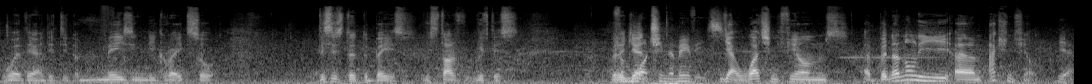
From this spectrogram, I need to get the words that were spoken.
who were there and they did amazingly great. So this is the, the base. We start with this. But from again, watching the movies. yeah, watching films, uh, but not only um, action film, Yeah.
